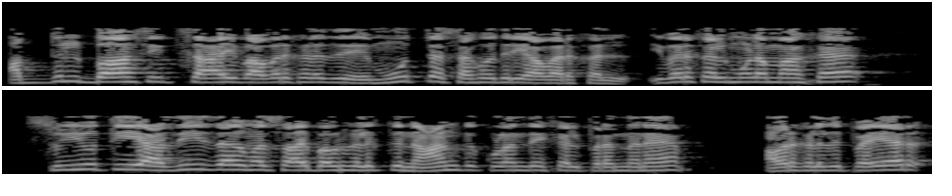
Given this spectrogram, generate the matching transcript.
அப்துல் பாசித் சாஹிப் அவர்களது மூத்த சகோதரி அவர்கள். இவர்கள் மூலமாக சுயூத்தி அசீஸ் அகமது சாஹிப் அவர்களுக்கு நான்கு குழந்தைகள் பிறந்தன. அவர்களது பெயர்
